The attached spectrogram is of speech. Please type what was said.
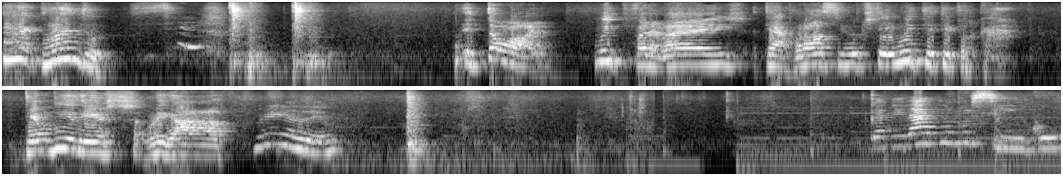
Eu é que mando? Sim. Então, olha, muito parabéns. Até à próxima. Gostei muito de ter por cá. Até um dia destes. Obrigado. Obrigada eu. Candidato número 5.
